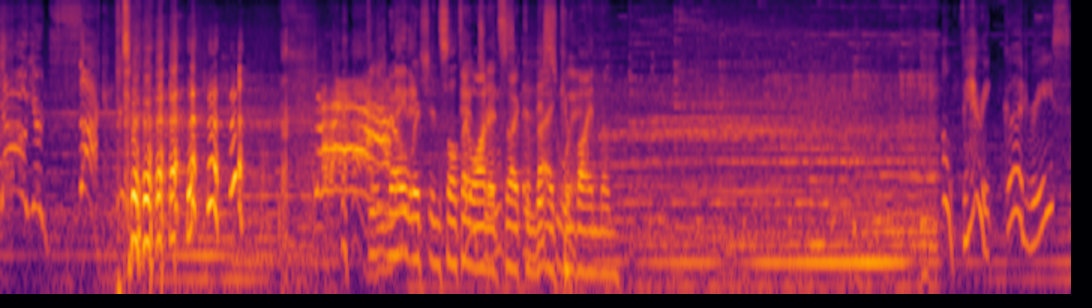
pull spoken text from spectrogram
Yo, you suck! Didn't know Made it. which insult I wanted, so I, Entrance combi- I this way. combined them. Oh, very good, Rhys.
